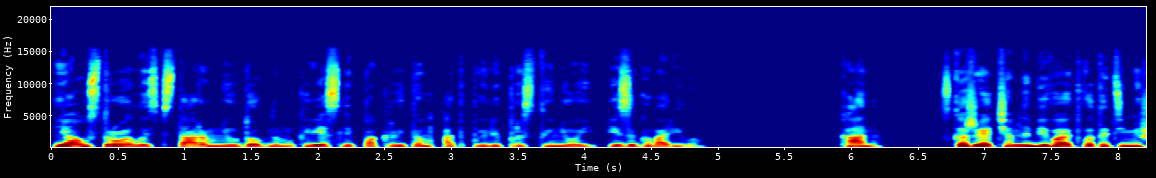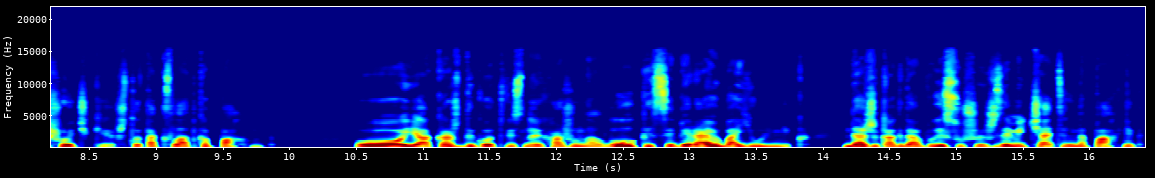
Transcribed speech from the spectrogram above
Я устроилась в старом неудобном кресле, покрытом от пыли простыней, и заговорила. «Кана, Скажи, а чем набивают вот эти мешочки, что так сладко пахнут? О, я каждый год весной хожу на луг и собираю баюльник. Даже когда высушишь, замечательно пахнет.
